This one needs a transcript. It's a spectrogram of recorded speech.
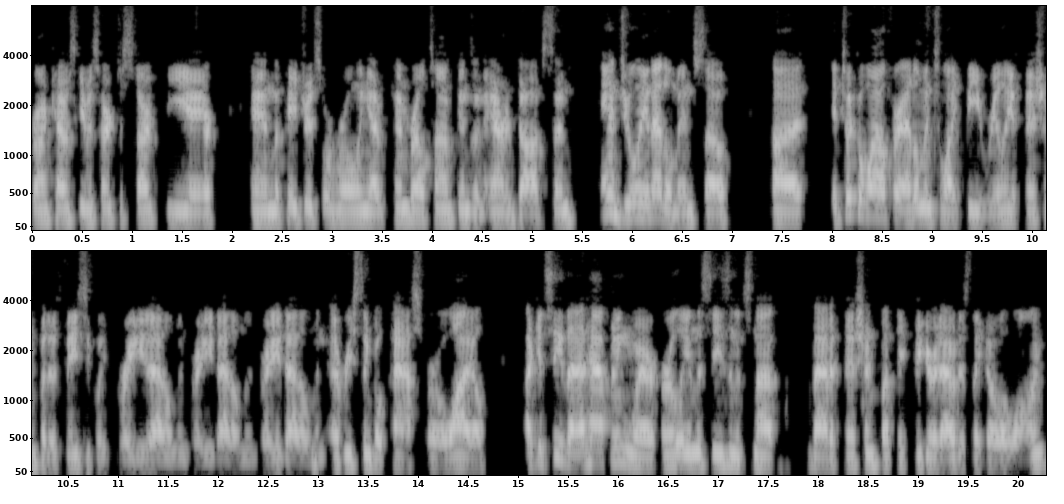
Gronkowski was hurt to start the year, and the Patriots were rolling out Kenbrell Thompkins and Aaron Dobson and Julian Edelman. So uh, it took a while for Edelman to like be really efficient, but it was basically Brady to Edelman, Brady to Edelman, Brady to Edelman every single pass for a while. I could see that happening where early in the season it's not that efficient, but they figure it out as they go along.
